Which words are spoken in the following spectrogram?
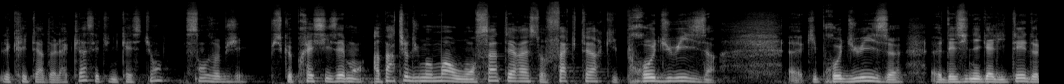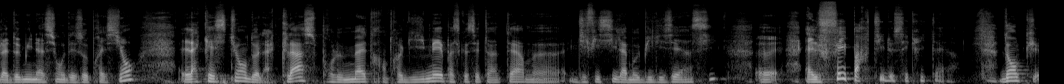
les critères de la classe est une question sans objet. Puisque précisément, à partir du moment où on s'intéresse aux facteurs qui produisent qui produisent des inégalités, de la domination ou des oppressions. La question de la classe, pour le mettre entre guillemets, parce que c'est un terme difficile à mobiliser ainsi, elle fait partie de ces critères. Donc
